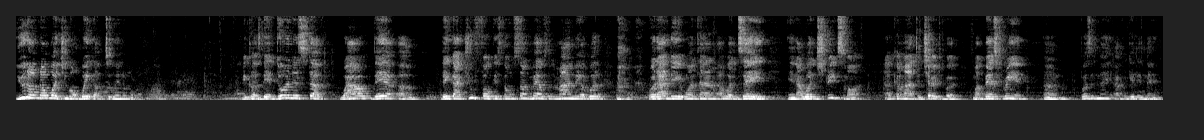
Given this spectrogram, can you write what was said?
You don't know what you're going to wake up to in the morning. Because they're doing this stuff while they're, um, they got you focused on something else. Remind me of what, what I did one time. I wasn't saved and I wasn't street smart. I come out to church, but my best friend, um, what's his name? I forget his name.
